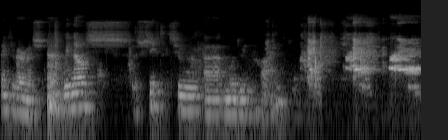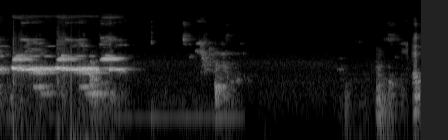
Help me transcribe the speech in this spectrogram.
Thank you very much. We now sh shift to uh, module five. And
